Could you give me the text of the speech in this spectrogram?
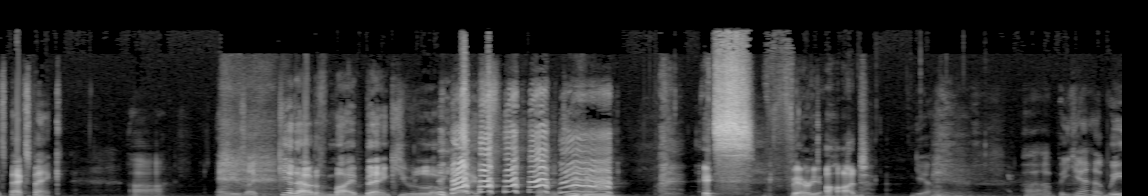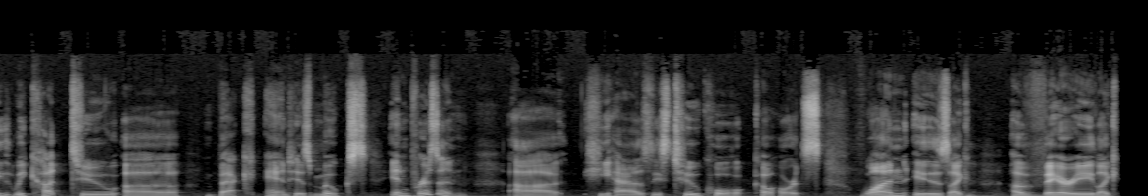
It's Beck's bank. Uh, and he's like, "Get out of my bank, you lowlife." Kinda deal. It's very odd. Yeah. Uh, but yeah, we we cut to uh, Beck and his mooks in prison. Uh, he has these two co- cohorts. One is like a very like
